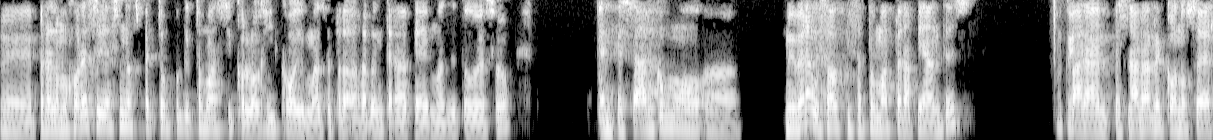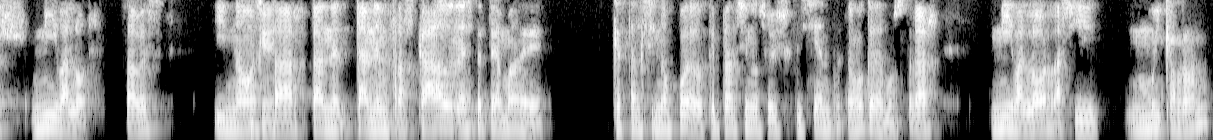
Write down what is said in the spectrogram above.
eh, pero a lo mejor eso ya es un aspecto un poquito más psicológico y más de trabajar en terapia y más de todo eso. Empezar como, ah, me hubiera gustado quizá tomar terapia antes Ok. para empezar a reconocer mi valor, ¿sabes? Y no Ok. estar tan, tan enfrascado en este tema de qué tal si no puedo, qué tal si no soy suficiente. Tengo que demostrar mi valor así muy cabrón.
